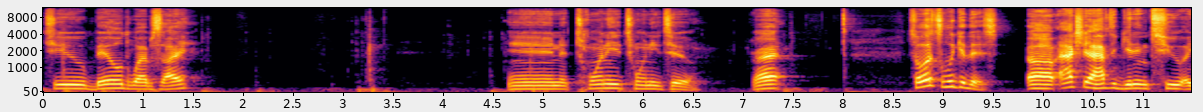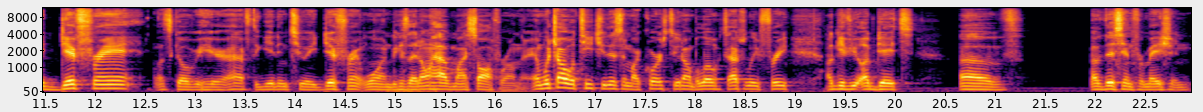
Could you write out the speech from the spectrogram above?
to build website in 2022, right? So let's look at this. Uh, actually, I have to get into a different, let's go over here. I have to get into a different one because I don't have my software on there. And which I will teach you this in my course too down below. It's absolutely free. I'll give you updates of of this information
